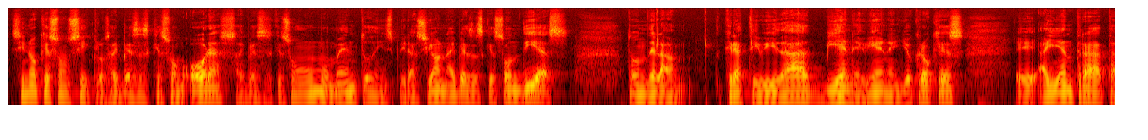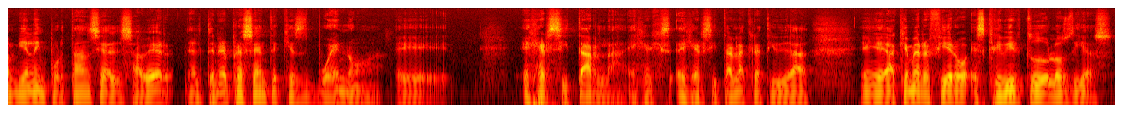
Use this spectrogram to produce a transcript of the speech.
sino que son ciclos. Hay veces que son horas, hay veces que son un momento de inspiración, hay veces que son días donde la creatividad viene, viene. Yo creo que es eh, ahí entra también la importancia del saber, el tener presente que es bueno eh, ejercitarla, ejercitar la creatividad. Eh, ¿A qué me refiero? Escribir todos los días.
